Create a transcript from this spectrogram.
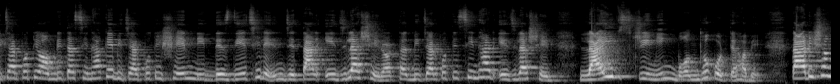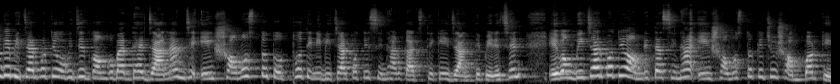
বিচারপতি অমৃতা সিনহাকে বিচারপতি সেন নির্দেশ দিয়েছিলেন যে তার এজলাসের, অর্থাৎ বিচারপতি সিনহার এজলাসের লাইভ স্ট্রিমিং বন্ধ করতে হবে। তারই সঙ্গে বিচারপতি অভিজিৎ গঙ্গোপাধ্যায় জানান যে এই সমস্ত তথ্য তিনি বিচারপতি সিনহার কাছ থেকেই জানতে পেরেছেন এবং বিচারপতি অমৃতা সিনহা এই সমস্ত কিছু সম্পর্কে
